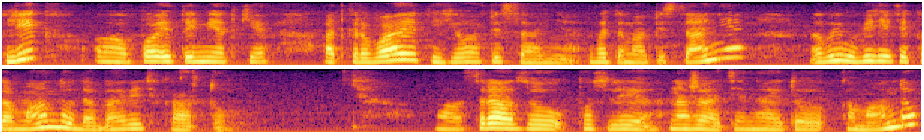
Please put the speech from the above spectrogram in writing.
Клик а, по этой метке открывает ее описание. В этом описании вы увидите команду «Добавить карту». А, сразу после нажатия на эту команду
